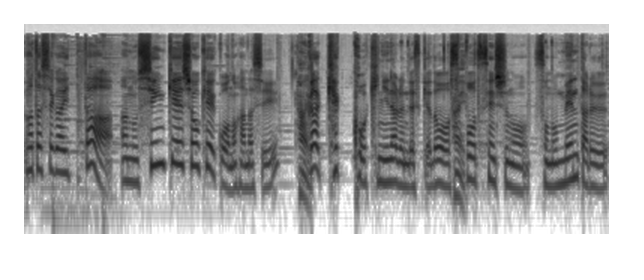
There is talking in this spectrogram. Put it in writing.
私が言ったあの神経症傾向の話。はい、が結構気になるんですけど、はいスポーツ選手のそのメンタル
